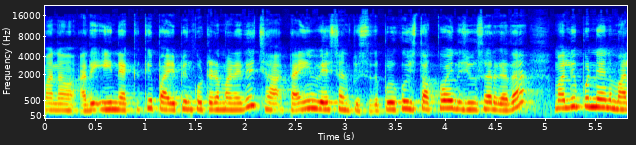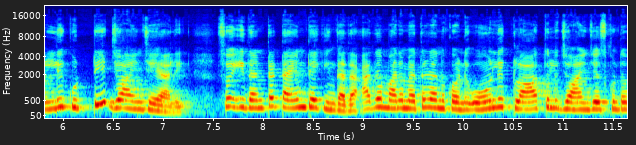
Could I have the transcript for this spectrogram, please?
మనం అది ఈ నెక్కి పైపింగ్ కుట్టడం అనేది చా టైం వేస్ట్ అనిపిస్తుంది. ఇప్పుడు కొంచెం తక్కువైంది చూసారు కదా మళ్ళీ ఇప్పుడు నేను మళ్ళీ కుట్టి జాయిన్ చేయాలి. సో ఇదంతా టైం టేకింగ్ కదా. అదే మన మెథడ్ అనుకోండి ఓన్లీ క్లాత్లు జాయిన్ చేసుకుంటూ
